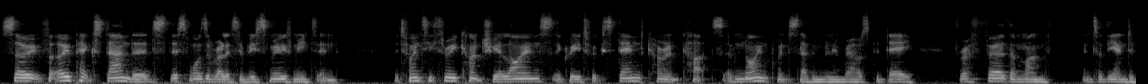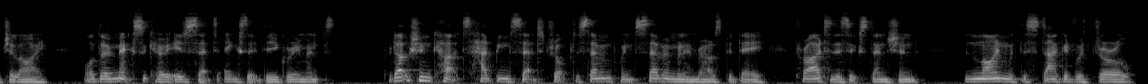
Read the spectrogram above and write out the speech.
So, for OPEC standards, this was a relatively smooth meeting. The 23 country alliance agreed to extend current cuts of 9.7 million barrels per day for a further month until the end of July, although Mexico is set to exit the agreement. Production cuts had been set to drop to 7.7 million barrels per day prior to this extension, in line with the staggered withdrawal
